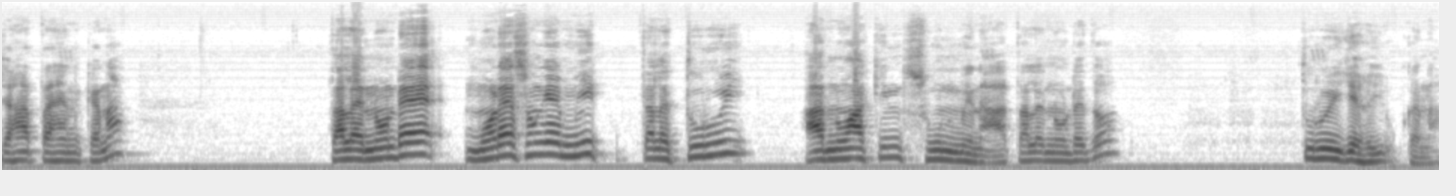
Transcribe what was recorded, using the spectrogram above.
যাহা তাহেন কানা তাহলে নোডে মড়ে সঙ্গে মিদ তাহলে তুরুই আর নোয়া কিন শুন মেনা তাহলে নোডে দো তুরুই গে হুইউক কানা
